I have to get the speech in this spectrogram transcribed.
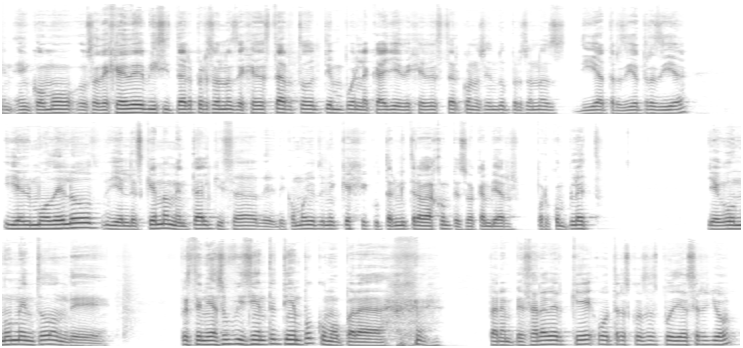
en, cómo, o sea, dejé de visitar personas, dejé de estar todo el tiempo en la calle, dejé de estar conociendo personas día tras día tras día, y el modelo y el esquema mental quizá de, de cómo yo tenía que ejecutar mi trabajo empezó a cambiar por completo. Llegó un momento donde pues tenía suficiente tiempo como para, para empezar a ver qué otras cosas podía hacer yo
